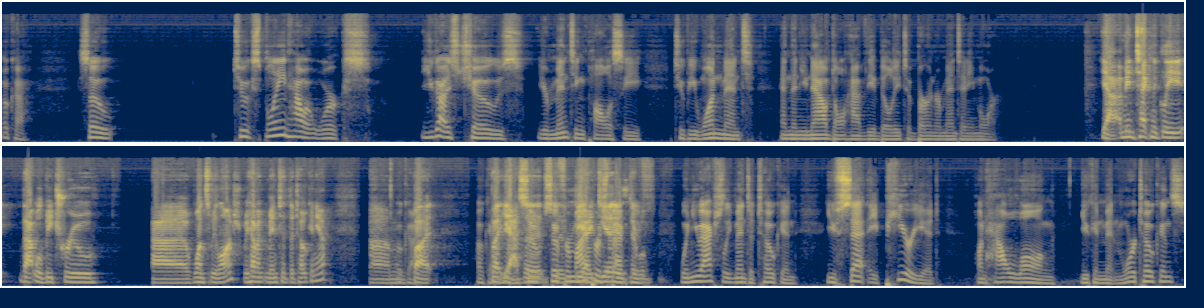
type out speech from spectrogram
Okay. So to explain how it works, you guys chose your minting policy to be one mint and then you now don't have the ability to burn or mint anymore. Yeah, I mean technically that will be true uh, once we launch. We haven't minted the token yet. Um, okay. But okay. But yeah. yeah so so the, from my perspective, will... when you actually mint a token, you set a period on how long you can mint more tokens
